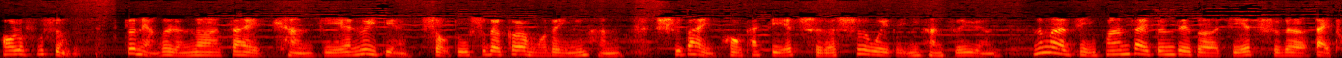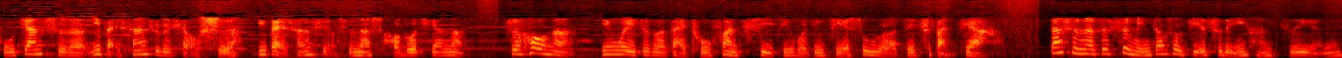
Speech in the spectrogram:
奥勒夫森，这两个人呢，在抢劫瑞典首都斯德哥尔摩的银行失败以后，他劫持了四位的银行职员。那么，警方在跟这个劫持的歹徒僵持了一百三十个小时，一百三十小时那是好多天呢。之后呢，因为这个歹徒放弃，结果就结束了这次绑架。但是呢，这四名遭受劫持的银行职员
